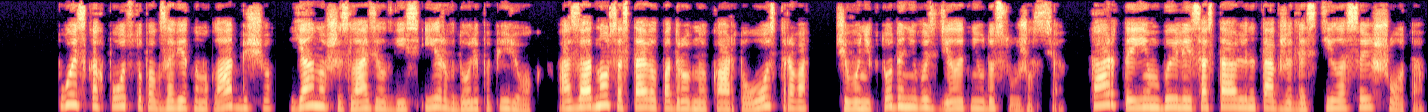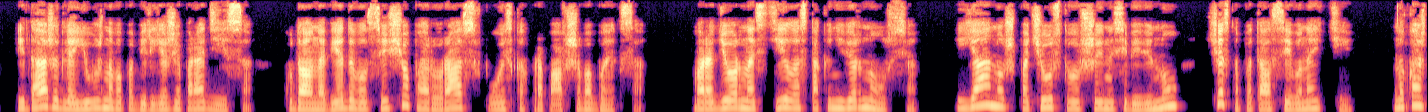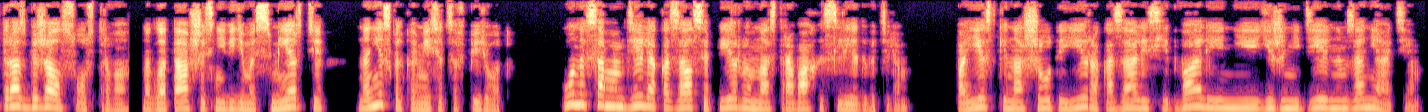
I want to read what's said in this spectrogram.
В поисках подступов к заветному кладбищу Януш излазил весь Ир вдоль и поперек, а заодно составил подробную карту острова, чего никто до него сделать не удосужился. Карты им были составлены также для Стилоса и Шота, и даже для южного побережья Парадиса, куда он наведывался еще пару раз в поисках пропавшего Бекса. Мародер на Стилос так и не вернулся, и Януш, почувствовавший на себе вину, честно пытался его найти. Но каждый раз бежал с острова, наглотавшись невидимой смерти на несколько месяцев вперед. Он и в самом деле оказался первым на островах исследователем, Поездки на Шот и Ир оказались едва ли не еженедельным занятием.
